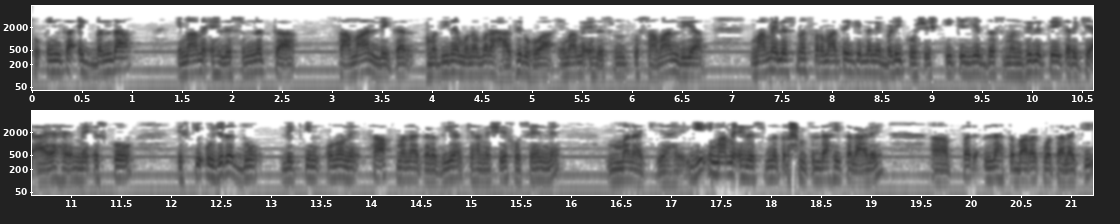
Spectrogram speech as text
تو ان کا ایک بندہ امام اہل سنت کا سامان لے کر مدینہ منورہ حاضر ہوا، امام اہل سنت کو سامان دیا۔ امام اہل سنت فرماتے ہیں کہ میں نے بڑی کوشش کی کہ یہ دس منزل طے کر کے آیا ہے، میں اس کو، اس کی اجرت دوں۔ لیکن انہوں نے صاف منع کر دیا کہ ہمیں شیخ حسین نے منع کیا ہے۔ یہ امام اہل سنت رحمۃ اللہ تعالی پر اللہ تبارک و تعالیٰ کی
